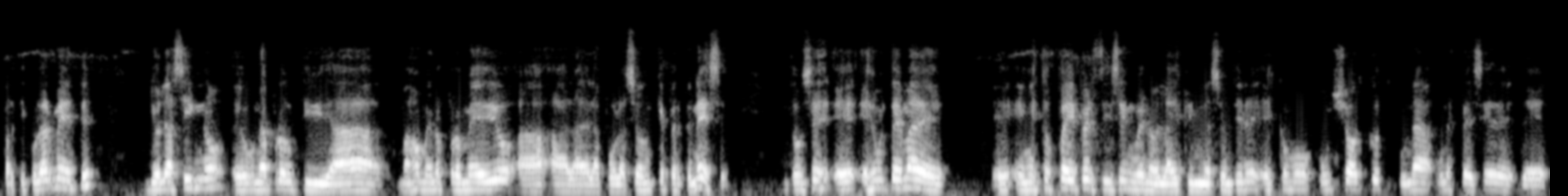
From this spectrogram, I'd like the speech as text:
particularmente, yo le asigno eh, una productividad más o menos promedio a, la de la población que pertenece. Entonces, es un tema de, en estos papers dicen, bueno, la discriminación tiene, es como un shortcut, una, una especie de,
